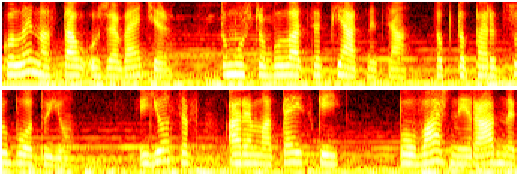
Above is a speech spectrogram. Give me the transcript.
Коли настав уже вечір, тому що була це п'ятниця, тобто перед суботою, Йосиф Арематейський, поважний радник,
